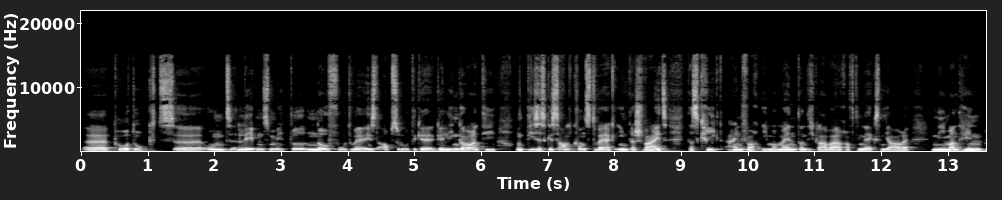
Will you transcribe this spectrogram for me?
äh, Produkt äh, und Lebensmittel, No Food Waste, absolute Ge Gelinggarantie. Und dieses Gesamtkunstwerk in der Schweiz, das kriegt einfach im Moment und ich glaube auch auf die nächsten Jahre niemand hin.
